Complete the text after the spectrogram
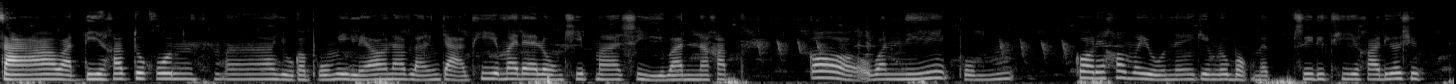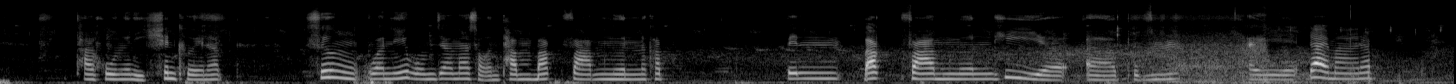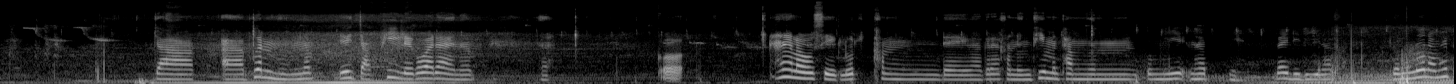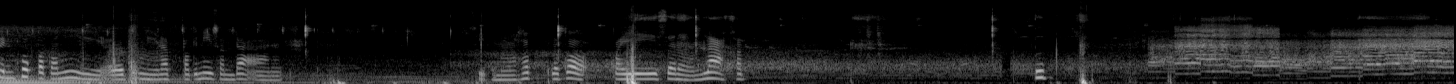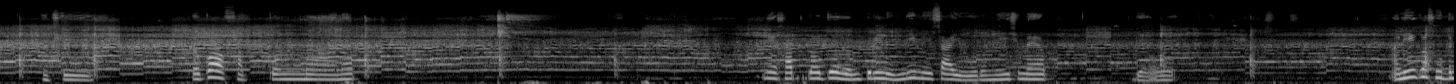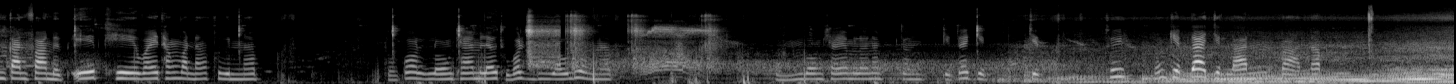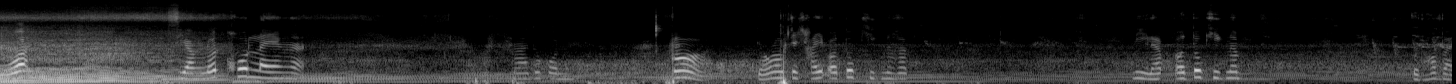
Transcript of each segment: สวัสดีครับทุกคนมาอยู่กับผมอีกแล้วนะครับ หลังจากที่ไม่ได้ลงคลิปมาสี่วันนะครับ ก็วันนี้ผมก็ได้เข้ามาอยู่ในเกมโรบอกแมป CDT คาร์ดิโอชิปทาคูนกันอีกเช่นเคยนะครับ ซึ่งวันนี้ผมจะมาสอนทำบัคฟาร์มเงินนะครับ เป็นบัคฟาร์มเงินที่อ่อผมไอได้มานะครับ จากาเพื่อนผมนะเอ้จากพี่เลยก็ว่าได้นะครับก็ให้เราเสกรถคันแดงมาก็ได้คันหนึ่งที่มันทำเงินตรงนี้นะครับนี่ได้ดีๆนะผมแนะนำให้เป็นพวกปากานี่อะไรพวกนี้นะปากานี่ซอนด้านะเสกมาครับ แล้วก็ไปสนามลากครับปุ๊บโอเค แล้วก็ขับตรงมานะครับ นี่ครับเราจะเห็นเป็นหลุมที่มีทรายอยู่ตรงนี้ใช่ไหมครับ เดี๋ยว อันนี้ก็คือเป็นการฟาร์มแบบ AFK ไว้ทั้งวันทั้งคืนนะครับ ผมก็ลองใช้มาแล้วถือว่าดีเอาเรื่องนะครับ ผมลองใช้มาแล้วนะจังเก็บได้เก็บเก็บเฮ้ยผมเก็บได้เจ็ดล้านบาทนะครับโอ้ สียงรถโคตรแรงอะ่ะ มาทุกคน ก็เดี๋ยวเราจะใช้ออโต้คลิกนะครับ นี่แหละออโต้คลิกนะกดเข้าไป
